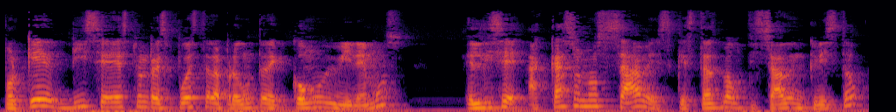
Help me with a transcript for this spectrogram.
¿Por qué dice esto en respuesta a la pregunta de cómo viviremos? Él dice, ¿acaso no sabes que estás bautizado en Cristo?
